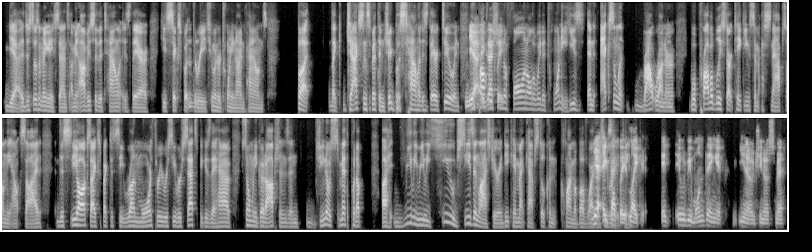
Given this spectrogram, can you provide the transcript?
Yeah, it just doesn't make any sense. I mean, obviously the talent is there. He's six foot mm-hmm. three, 229 pounds. But like Jaxon Smith-Njigba's talent is there too. And yeah, he probably exactly. shouldn't have fallen all the way to 20. He's an excellent route mm-hmm. runner. Mm-hmm. Will probably start taking some snaps on the outside. The Seahawks, I expect to see run more three receiver sets because they have so many good options. And Geno Smith put up a really, really huge season last year, and DK Metcalf still couldn't climb above wide. Yeah, exactly. 18. Like it it would be one thing if you know Geno Smith,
